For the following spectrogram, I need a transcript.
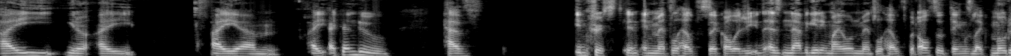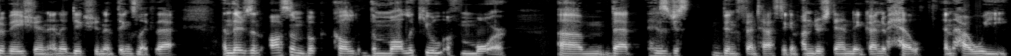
I you know I I um I, I tend to have interest in, in mental health psychology as navigating my own mental health, but also things like motivation and addiction and things like that. And there's an awesome book called The Molecule of More um, that has just been fantastic in understanding kind of health and how we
